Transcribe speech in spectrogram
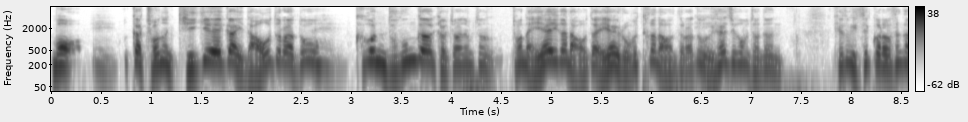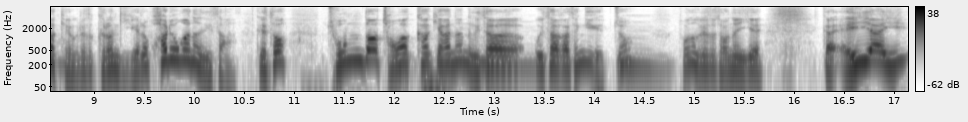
뭐 네. 그러니까 저는 기계가 나오더라도 네. 그건 누군가가 저는, 저는 AI가 나오더 AI 로봇가 나오더라도 네. 의사 직업은 저는 계속 있을 거라고 생각해요. 그래서 그런 기계를 활용하는 의사. 그래서 좀 더 정확하게 하는 의사 음. 의사가 생기겠죠. 음. 저는 그래서 저는 이게 그러니까 AI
